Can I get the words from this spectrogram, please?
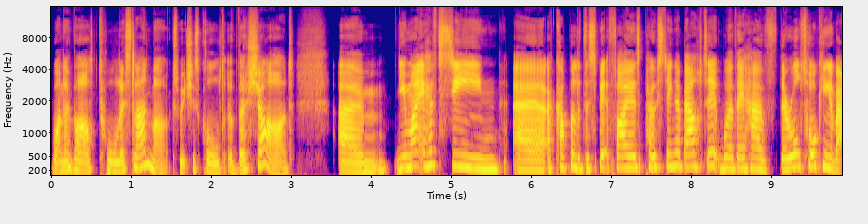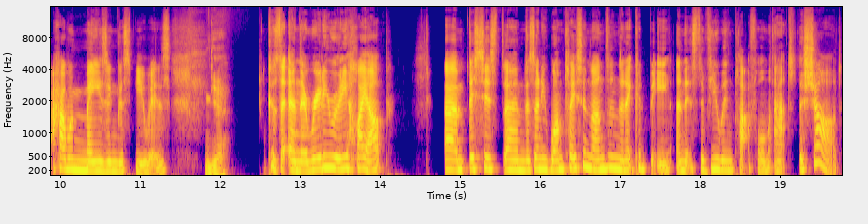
one of our tallest landmarks, which is called the Shard. Um, you might have seen uh, a couple of the Spitfires posting about it, where they have they're all talking about how amazing this view is yeah. because and they're really really high up. Um, this is um, there's only one place in London that it could be, and it's the viewing platform at the Shard,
